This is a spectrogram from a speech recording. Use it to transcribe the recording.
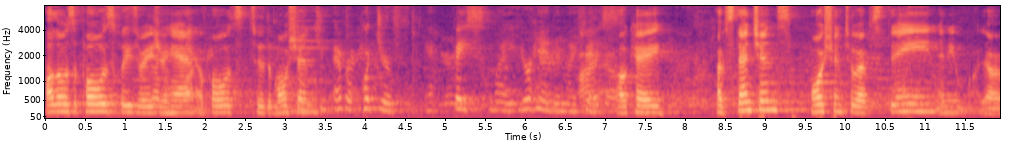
All those opposed, please raise your hand. Opposed to the motion? Don't you ever put your face, my, your hand in my face. Okay. Abstentions? Motion to abstain. Any, uh,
